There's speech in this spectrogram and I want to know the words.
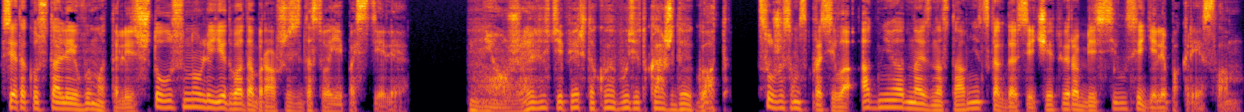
Все так устали и вымотались, что уснули, едва добравшись до своей постели. «Неужели теперь такое будет каждый год?» С ужасом спросила Агния, одна из наставниц, когда все четверо без сил сидели по креслам.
